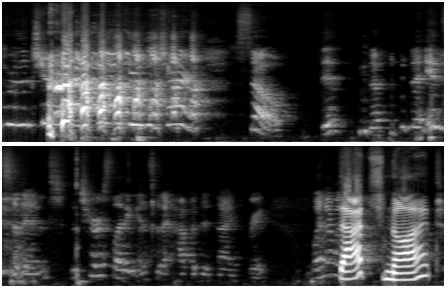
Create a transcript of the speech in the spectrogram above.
through the chair, go through the chair." So the, the the incident, the chair sliding incident, happened in ninth grade. When I was That's not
